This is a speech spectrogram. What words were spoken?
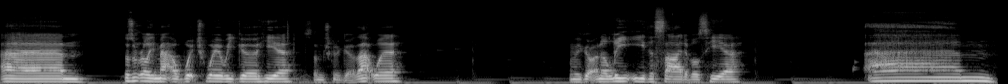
Um, doesn't really matter which way we go here, so I'm just going to go that way. And we've got an elite either side of us here. Um,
